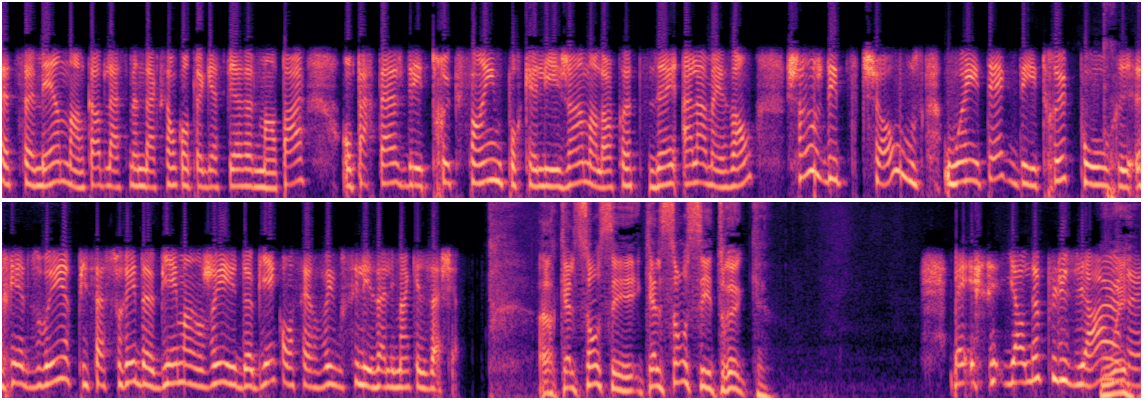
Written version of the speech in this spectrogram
cette semaine, dans le cadre de la semaine d'action contre le gaspillage alimentaire, on partage des trucs simples pour que les gens, dans leur quotidien à la maison, changent des petites choses ou intègrent des trucs pour réduire puis s'assurer de bien manger et de bien conserver aussi les aliments qu'ils achètent. Alors, quels sont ces, quels sont ces trucs? Ben, il y en a plusieurs. Euh,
